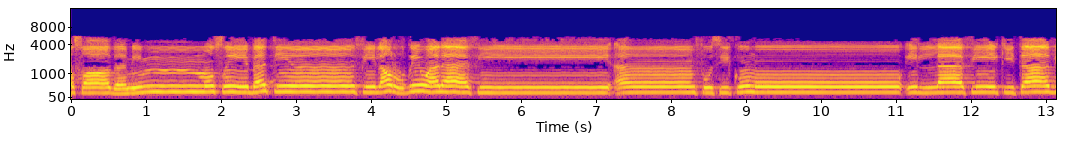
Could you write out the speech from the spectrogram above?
أصاب من مصيبة في الأرض ولا في أنفسكم إلا في كتاب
